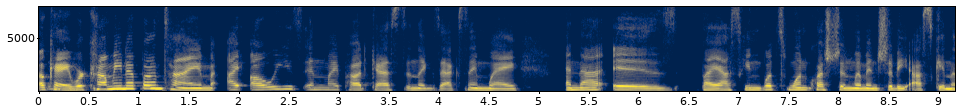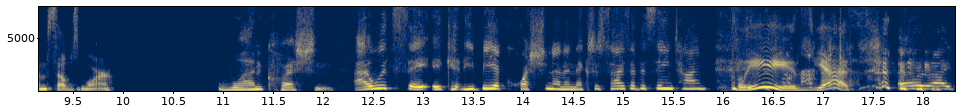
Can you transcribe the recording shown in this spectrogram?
Okay, mm-hmm. we're coming up on time. I always end my podcast in the exact same way. And that is by asking what's one question women should be asking themselves more? One question. I would say it can be a question and an exercise at the same time. Please, yes. All right.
